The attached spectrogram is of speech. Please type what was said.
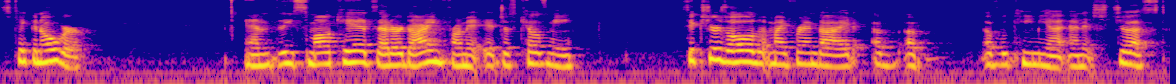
it's taken over. And these small kids that are dying from it, it just kills me. Six years old, my friend died of, of, of leukemia and it's just,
